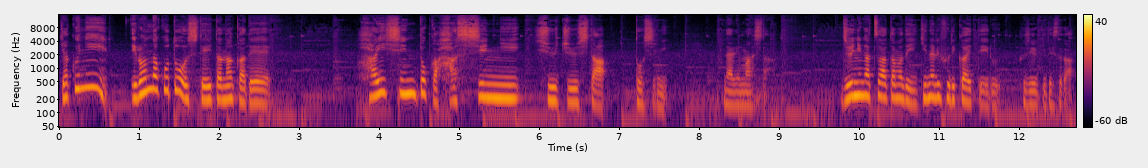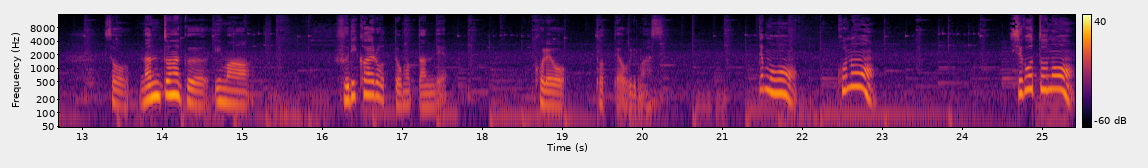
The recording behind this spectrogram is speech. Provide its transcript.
逆にいろんなことをしていた中で配信とか発信に集中した年になりました。12月頭でいきなり振り返っている藤雪ですがそうなんとなく今振り返ろうって思ったんでこれを撮っております。でもこの仕事の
